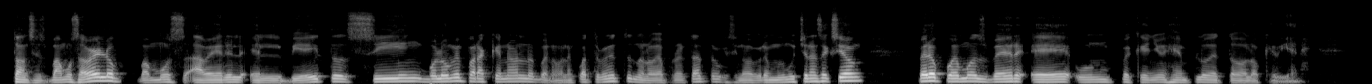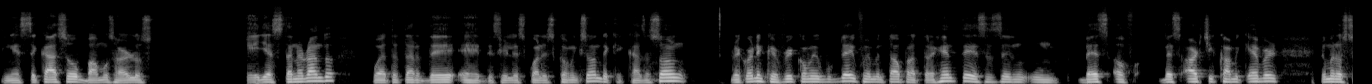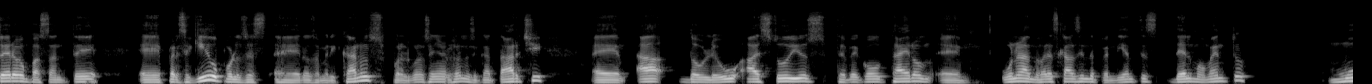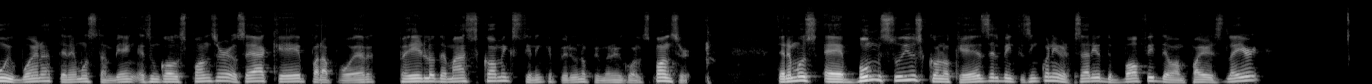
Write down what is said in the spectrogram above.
Entonces, vamos a verlo, vamos a ver el, el videito sin volumen para que no, bueno, en cuatro minutos, no lo voy a poner tanto porque si no veremos mucho en la sección, pero podemos ver eh, un pequeño ejemplo de todo lo que viene. En este caso, vamos a ver los ella está narrando. Voy a tratar de eh, decirles cuáles cómics son, de qué casa son. Recuerden que Free Comic Book Day fue inventado para otra gente. Ese es un Best of Best Archie Comic Ever número cero, bastante eh, perseguido por los, eh, los americanos, por algunas razones, les encanta Archie. Eh, AWA Studios, TV Gold Title, una de las mejores casas independientes del momento, muy buena. Tenemos también, es un Gold Sponsor, o sea que para poder pedir los demás cómics, tienen que pedir uno primero el Gold Sponsor. Tenemos eh, Boom Studios con lo que es el 25 aniversario de Buffy the Vampire Slayer.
